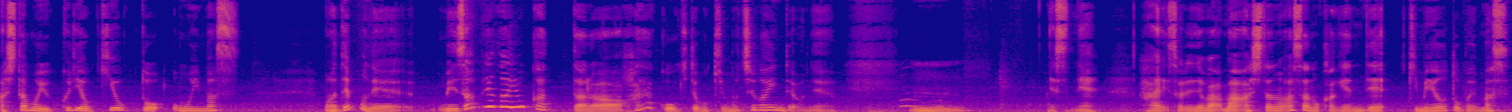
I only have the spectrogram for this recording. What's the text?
明日もゆっくり起きようと思います。まあでもね目覚めが良かったら早く起きても気持ちがいいんだよね。うん。ですね。はいそれではまあ明日の朝の加減で決めようと思います。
